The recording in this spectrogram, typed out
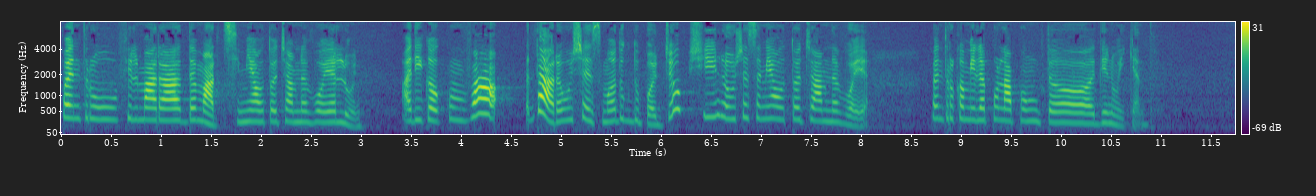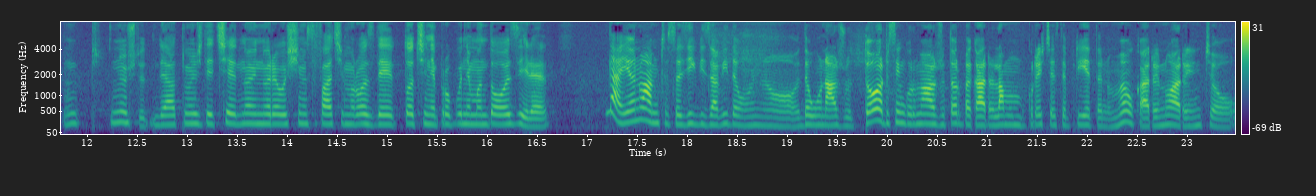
pentru filmarea de marți, mi iau tot ce am nevoie luni. Adică cumva, da, reușesc, mă duc după job și reușesc să-mi iau tot ce am nevoie. Pentru că mi le pun la punct uh, din weekend. Nu știu, de atunci de ce noi nu reușim să facem rost de tot ce ne propunem în două zile? Da, eu nu am ce să zic vis-a-vis de un, uh, de un ajutor. Singurul meu ajutor pe care l-am în București este prietenul meu, care nu are nicio,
